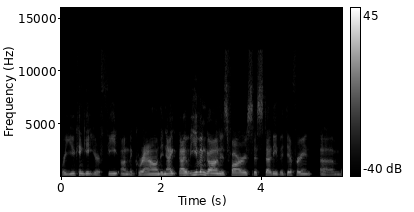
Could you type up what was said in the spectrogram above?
where you can get your feet on the ground and I, I've even gone as far as to study the different um,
